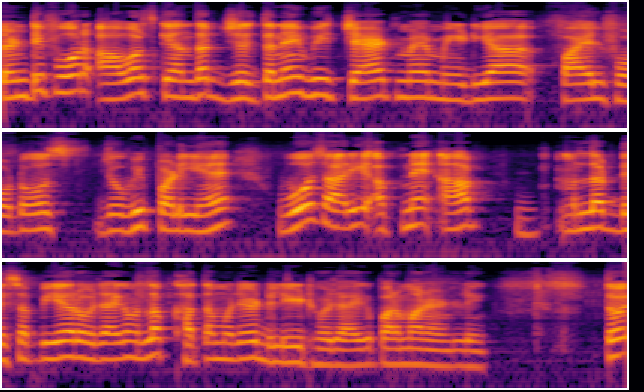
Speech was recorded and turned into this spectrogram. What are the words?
ट्वेंटी फोर आवर्स के अंदर जितने भी चैट में मीडिया फ़ाइल फ़ोटोज़ जो भी पड़ी हैं, वो सारी अपने आप मतलब डिसअपियर हो जाएगा मतलब ख़त्म हो जाएगा डिलीट हो जाएगा परमानेंटली तो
